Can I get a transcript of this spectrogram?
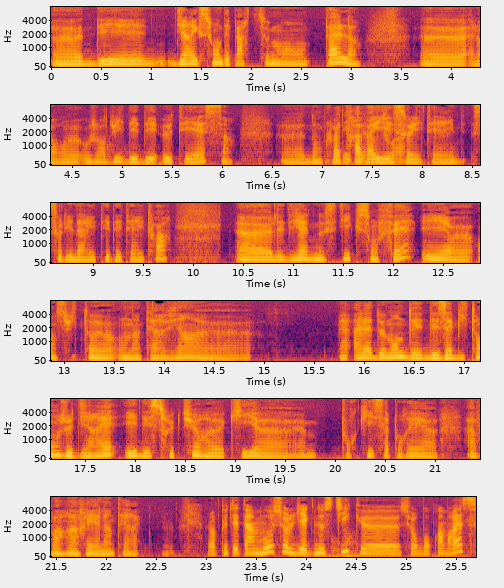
des directions départementales, alors aujourd'hui des DETS, d'emploi, travail et solidarité des territoires. les diagnostics sont faits et ensuite on intervient à la demande des, habitants, je dirais, et des structures euh, qui, euh, pour qui ça pourrait euh, avoir un réel intérêt. Alors peut-être un mot sur le diagnostic sur Bourg-en-Bresse,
